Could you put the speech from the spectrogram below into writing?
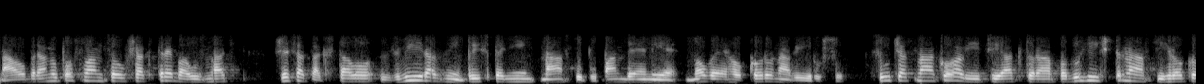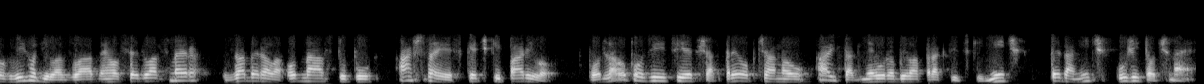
Na obranu poslancov však treba uznať, že sa tak stalo s výrazným prispením nástupu pandémie nového koronavírusu. Súčasná koalícia, ktorá po dlhých 14 rokoch vyhodila z vládneho sedla smer, zaberala od nástupu, až sa jej skečky parilo. Podľa opozície však pre občanov aj tak neurobila prakticky nič, teda nič užitočné.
